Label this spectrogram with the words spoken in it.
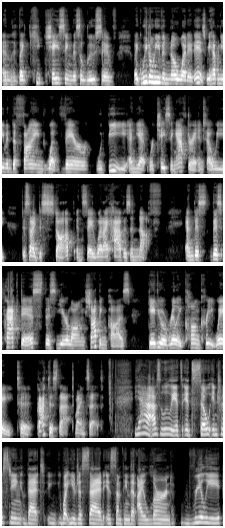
and like keep chasing this elusive like we don't even know what it is we haven't even defined what there would be and yet we're chasing after it until we decide to stop and say what i have is enough and this this practice this year long shopping pause gave you a really concrete way to practice that mindset. Yeah, absolutely. It's it's so interesting that what you just said is something that I learned really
